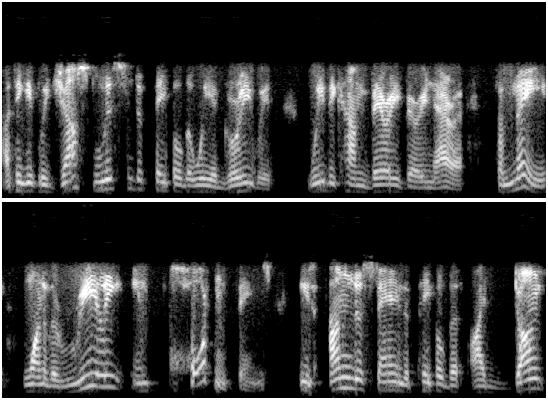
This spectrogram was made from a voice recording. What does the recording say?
I think if we just listen to people that we agree with, we become very, very narrow. For me, one of the really important things is understanding the people that I don't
